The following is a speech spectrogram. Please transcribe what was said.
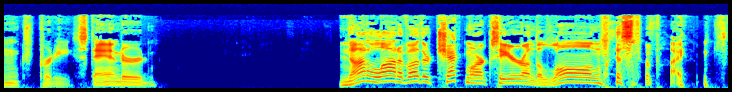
Mm, it's pretty standard. Not a lot of other check marks here on the long list of items.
